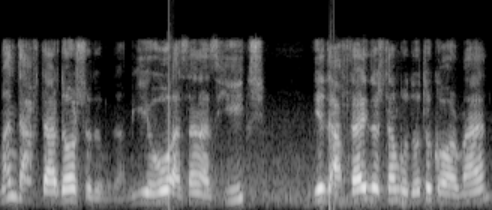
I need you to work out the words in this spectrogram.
من دفتردار شده بودم. یهو اصلا از هیچ یه دفتری داشتم با دو تا کارمند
